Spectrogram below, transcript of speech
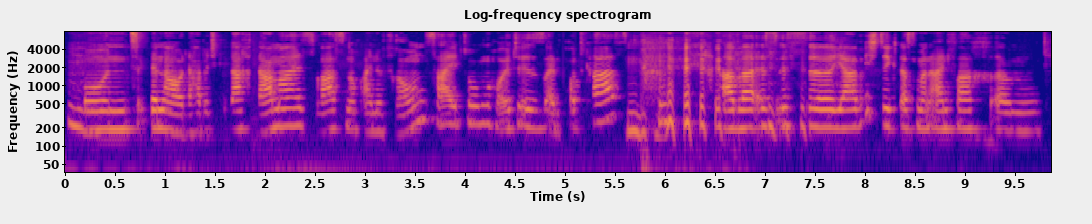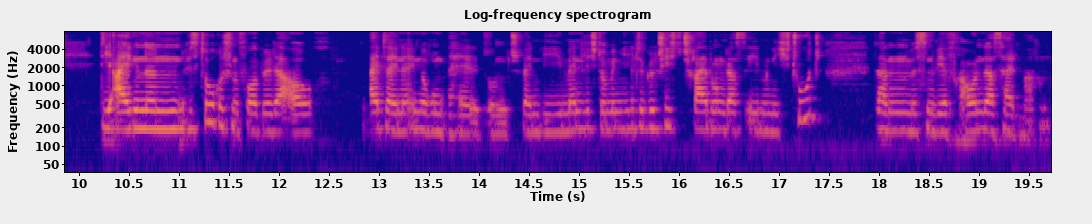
Mhm. Und genau, da habe ich gedacht, damals war es noch eine Frauenzeitung, heute ist es ein Podcast. Aber es ist äh, ja wichtig, dass man einfach ähm, die eigenen historischen Vorbilder auch weiter in Erinnerung behält. Und wenn die männlich dominierte Geschichtsschreibung das eben nicht tut, dann müssen wir Frauen das halt machen.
